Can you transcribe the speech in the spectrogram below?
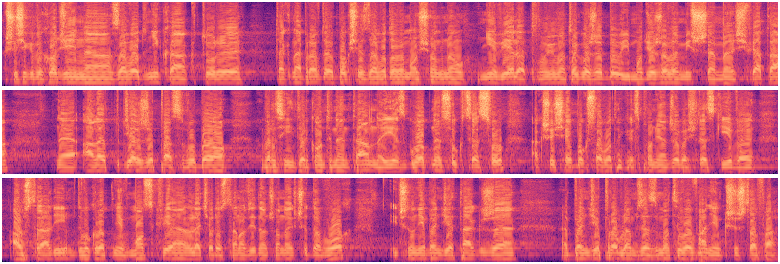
Krzysiek wychodzi na zawodnika, który tak naprawdę w boksie zawodowym osiągnął niewiele, pomimo tego, że był i młodzieżowym mistrzem świata, E, ale dzierży pas WBO w wersji interkontynentalnej, jest głodny sukcesu, a Krzysiek boksował, tak jak wspomniał Andrzej Wasilewski, w Australii, dwukrotnie w Moskwie, leciał do Stanów Zjednoczonych czy do Włoch i czy to nie będzie tak, że będzie problem ze zmotywowaniem Krzysztofa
